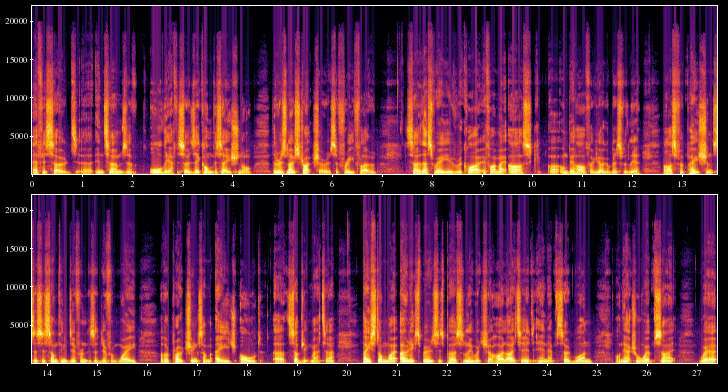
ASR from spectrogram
episode, uh, in terms of all the episodes, they're conversational. There is no structure, it's a free flow. So that's where you require, if I may ask, uh, on behalf of Yoga Bliss with Leah, ask for patience. This is something different, it's a different way of approaching some age old uh, subject matter based on my own experiences personally, which are highlighted in episode one on the actual website, where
